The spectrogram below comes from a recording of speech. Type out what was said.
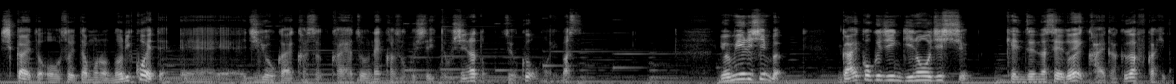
しっかりとそういったものを乗り越えて、えー、事業開開発をね、加速していってほしいなと強く思います。読売新聞、外国人技能実習、健全な制度へ改革が不可避だ。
